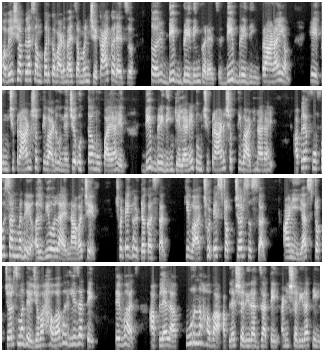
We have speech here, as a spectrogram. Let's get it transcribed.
हवेशी आपला संपर्क वाढवायचा म्हणजे काय करायचं? तर डीप ब्रीदिंग करायचं. डीप ब्रीदिंग प्राणायाम हे तुमची प्राणशक्ती वाढवण्याचे उत्तम उपाय आहेत. डीप ब्रीदिंग केल्याने तुमची प्राणशक्ती वाढणार आहे. आपल्या फुफ्फुसांमध्ये अल्विओलाय नावाचे छोटे घटक असतात किंवा छोटे स्ट्रक्चर्स असतात. आणि या स्ट्रक्चर्समध्ये जेव्हा हवा भरली जाते तेव्हाच आपल्याला पूर्ण हवा आपल्या शरीरात जाते आणि शरीरातील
